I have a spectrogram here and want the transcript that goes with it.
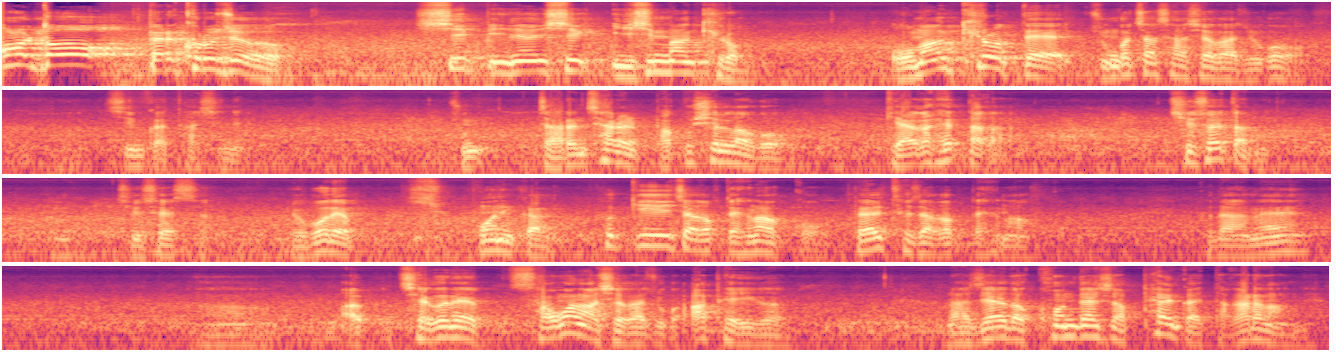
오늘도 베르크루즈. 12년식 20만 킬로. 5만 킬로대 중고차 사셔가지고 지금까지 타시네. 중, 다른 차를 바꾸시려고 계약을 했다가 취소했답니다. 음, 취소했어. 요번에 보니까 흡기 작업도 해놨고 벨트 작업도 해놨고 그 다음에 어, 아, 최근에 사고 나셔가지고 앞에 이거 라제다 콘덴서 팬까지 다 갈아놨네 네.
